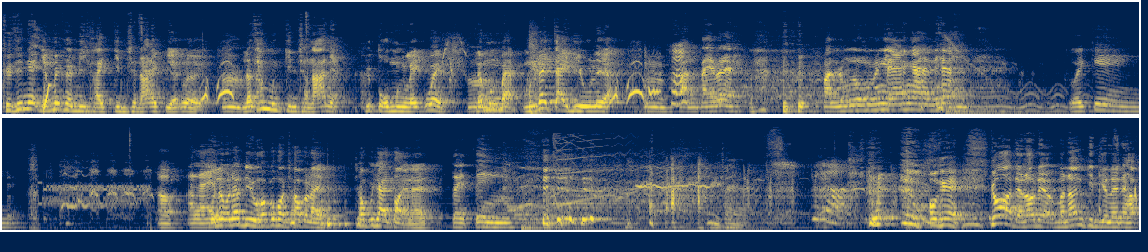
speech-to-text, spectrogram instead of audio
คือที่เนี่ยยังไม่เคยมีใครกินชนะไอ้เปียกเลยอืมแล้วถ้ามึงกินชนะเนี่ยคือตัวมึงเล็กเว้ยแล้วมึงแบบมึงได้ใจดิวเลยอะอืมปั่นไปปะเนี่ยปั่นลงๆแรงๆงานเนี่ยสวยเก่ง เอาอะไรแล้วแล้วดิวเขาเป็นคนชอบอะไร ชอบผู้ชายต่อยอะไร ต่อยติงเพื่อโอเค ก็เดี๋ยวเราเนี่ยมานั่งกินกันเลยนะครับ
